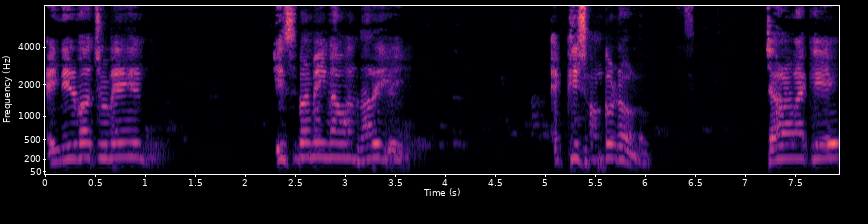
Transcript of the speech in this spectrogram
এই নির্বাচনে ইসলামী নামধারী একটি সংগঠন, যারা নাকি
